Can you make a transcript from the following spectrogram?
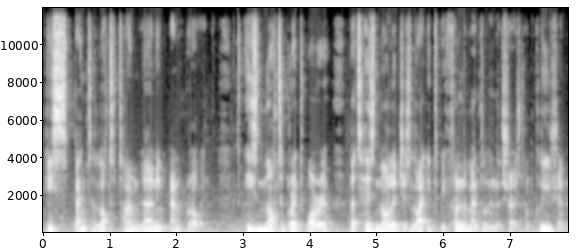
He's spent a lot of time learning and growing, He's not a great warrior, but his knowledge is likely to be fundamental in the show's conclusion.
